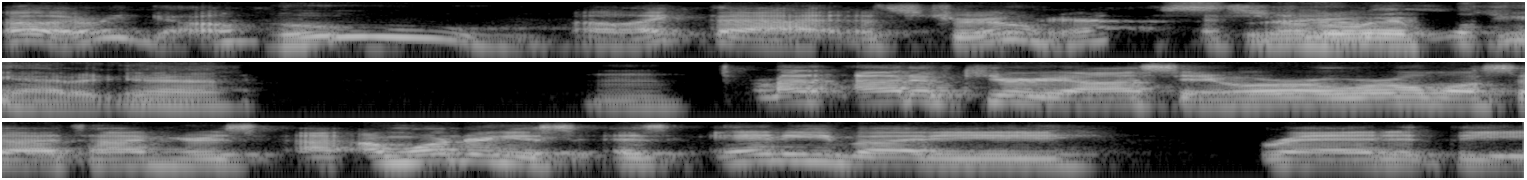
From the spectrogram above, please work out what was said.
Oh, there we go. Ooh, I like that. That's true. yes, That's another way of looking at it. Yeah. Out, out of curiosity, we're, we're almost out of time here. Is I- I'm wondering, is has anybody read the?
